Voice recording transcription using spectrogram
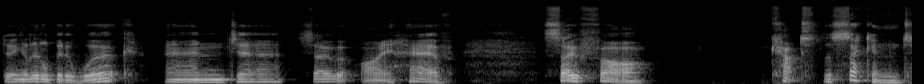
doing a little bit of work, and uh, so I have so far cut the second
